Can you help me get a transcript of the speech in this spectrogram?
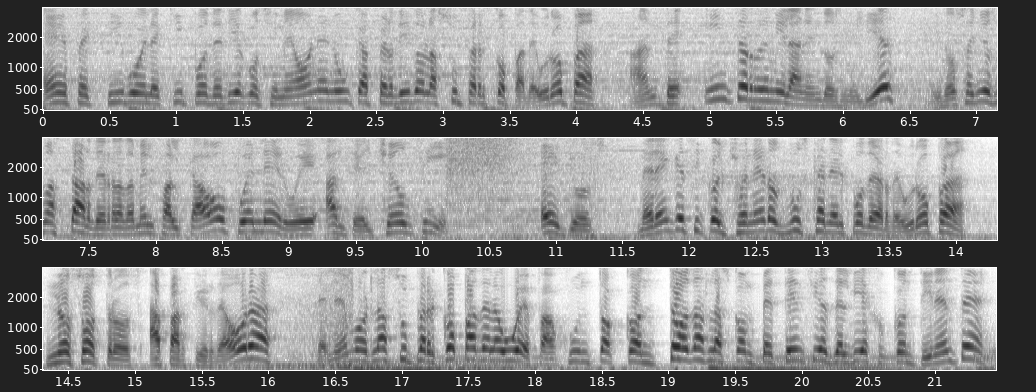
Efectivo, el equipo de Diego Simeone nunca ha perdido la Supercopa de Europa ante Inter de Milán en 2010 y dos años más tarde Radamel Falcao fue el héroe ante el Chelsea. Ellos, merengues y colchoneros, buscan el poder de Europa. Nosotros, a partir de ahora, tenemos la Supercopa de la UEFA junto con todas las competencias del viejo continente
